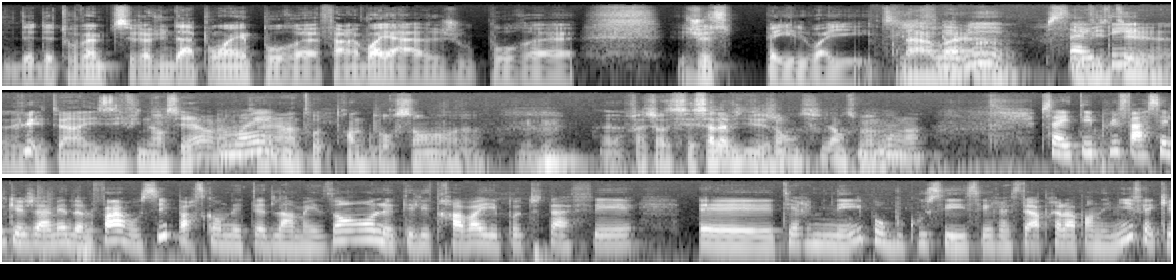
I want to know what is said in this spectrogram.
de, de trouver un petit revenu d'appoint pour euh, faire un voyage ou pour euh, juste payer le loyer. tu sais. Bah Mais ouais, oui, ça a éviter, été plus- éviter un easy financière, là, Ouais. un taux de 30%. euh, Mhm. euh, Enfin, je veux dire, c'est ça la vie des gens aussi, là, en ce Mhm. moment-là. Puis ça a été plus facile que jamais de le faire aussi parce qu'on était de la maison. Le télétravail n'est pas tout à fait euh, terminé. Pour beaucoup, c'est c'est resté après la pandémie. Fait que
